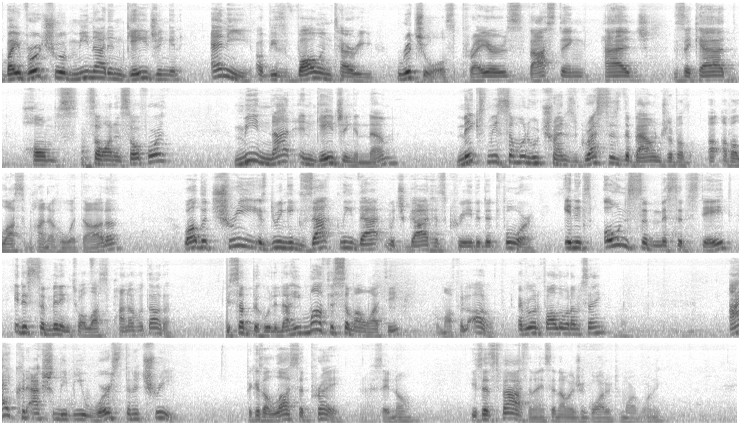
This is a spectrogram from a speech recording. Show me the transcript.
by virtue of me not engaging in any of these voluntary rituals, prayers, fasting, hajj, zakat, khums, so on and so forth, me not engaging in them makes me someone who transgresses the boundary of, of Allah subhanahu wa ta'ala, while the tree is doing exactly that which God has created it for. In its own submissive state, it is submitting to Allah subhanahu wa ta'ala. Everyone follow what I'm saying? I could actually be worse than a tree because Allah said pray. And I say no. He says fast, and I said, I'm to drink water tomorrow morning.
